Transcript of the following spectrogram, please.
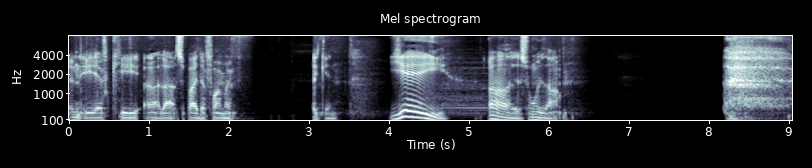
an AFK at that spider farm again. Yay! Oh, it's only that.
